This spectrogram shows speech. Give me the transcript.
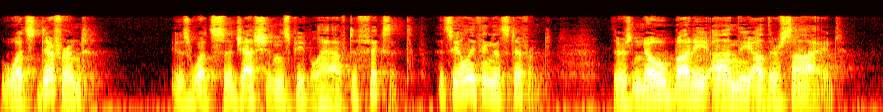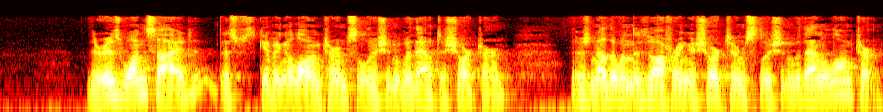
What's different is what suggestions people have to fix it. It's the only thing that's different. There's nobody on the other side. There is one side that's giving a long-term solution without a short-term. There's another one that's offering a short-term solution without a long-term.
